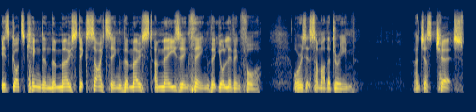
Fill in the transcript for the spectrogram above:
Is God's kingdom the most exciting, the most amazing thing that you're living for? Or is it some other dream? And just church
